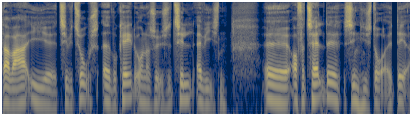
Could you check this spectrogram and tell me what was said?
der var i øh, TV2's advokatundersøgelse til avisen, øh, og fortalte sin historie der.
